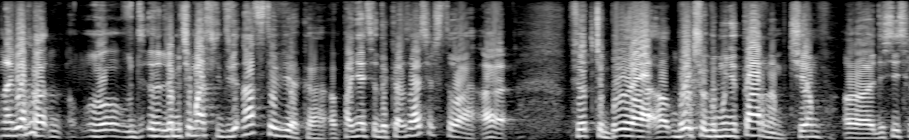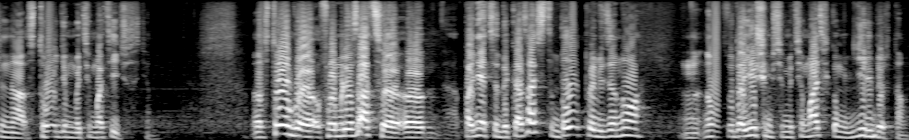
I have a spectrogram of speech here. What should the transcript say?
наверное, для математики 19 века понятие доказательства а, все-таки было больше гуманитарным, чем э, действительно строгим математическим. Строгую формализацию э, понятия доказательства было проведено ну, выдающимся математиком Гильбертом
